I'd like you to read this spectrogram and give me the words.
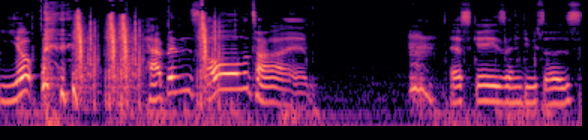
yup. Happens all the time. SKs and Dusas.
